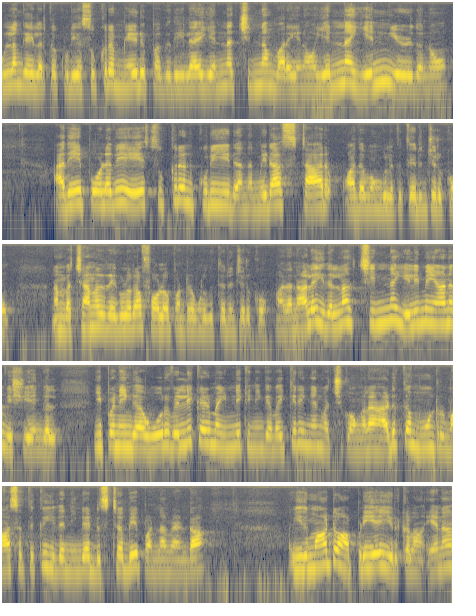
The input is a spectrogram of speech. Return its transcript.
உள்ளங்கையில் இருக்கக்கூடிய சுக்கர மேடு பகுதியில் என்ன சின்னம் வரையணும்? என்ன எண் எழுதணும்? அதே போலவே சுக்கரன் குறியீடு அந்த மிடா ஸ்டார் அதை உங்களுக்கு தெரிஞ்சிருக்கும். நம்ம சேனல் ரெகுலராக ஃபாலோ பண்ணுறவங்களுக்கு தெரிஞ்சிருக்கும். அதனால் இதெல்லாம் சின்ன எளிமையான விஷயங்கள். இப்போ நீங்கள் ஒரு வெள்ளிக்கிழமை இன்னைக்கு நீங்கள் வைக்கிறீங்கன்னு வச்சுக்கோங்களேன் அடுத்த மூன்று மாதத்துக்கு இதை நீங்கள் டிஸ்டர்பே பண்ண வேண்டாம். இது மாட்டும் அப்படியே இருக்கலாம். ஏன்னா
